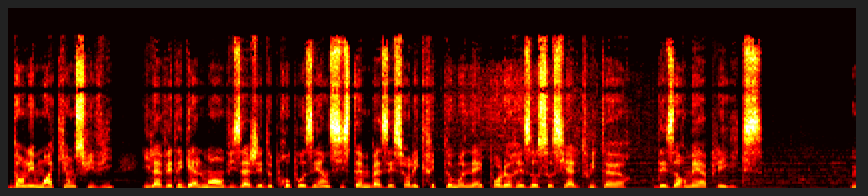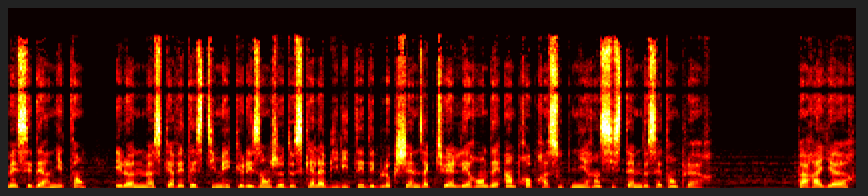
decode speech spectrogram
Dans les mois qui ont suivi, il avait également envisagé de proposer un système basé sur les crypto-monnaies pour le réseau social Twitter, désormais appelé X. Mais ces derniers temps, Elon Musk avait estimé que les enjeux de scalabilité des blockchains actuelles les rendaient impropres à soutenir un système de cette ampleur. Par ailleurs,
